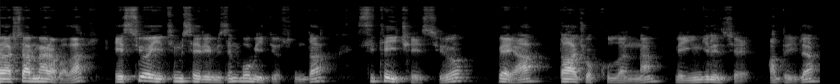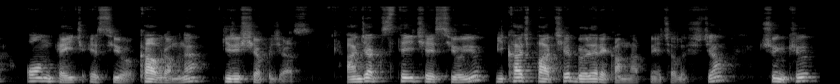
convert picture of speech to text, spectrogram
Arkadaşlar merhabalar. SEO eğitim serimizin bu videosunda site içi SEO veya daha çok kullanılan ve İngilizce adıyla on-page SEO kavramına giriş yapacağız. Ancak site içi SEO'yu birkaç parçaya bölerek anlatmaya çalışacağım. Çünkü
